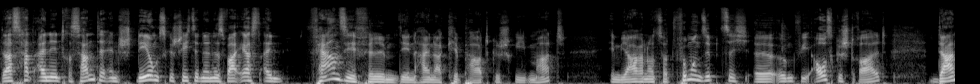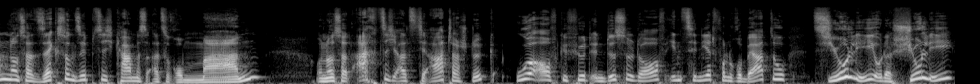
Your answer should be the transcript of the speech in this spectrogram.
Das hat eine interessante Entstehungsgeschichte, denn es war erst ein Fernsehfilm, den Heiner Kipphardt geschrieben hat. Im Jahre 1975 äh, irgendwie ausgestrahlt. Dann 1976 kam es als Roman und 1980 als Theaterstück, uraufgeführt in Düsseldorf, inszeniert von Roberto Ciulli oder Sciulli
